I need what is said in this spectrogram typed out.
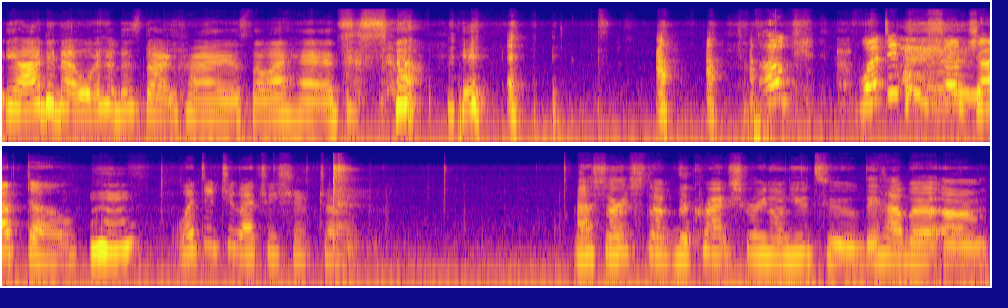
yeah, I did not want him to start crying, so I had to stop it. What did you search up though? hmm What did you actually search up? I searched up the crack screen on YouTube. They have a um.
